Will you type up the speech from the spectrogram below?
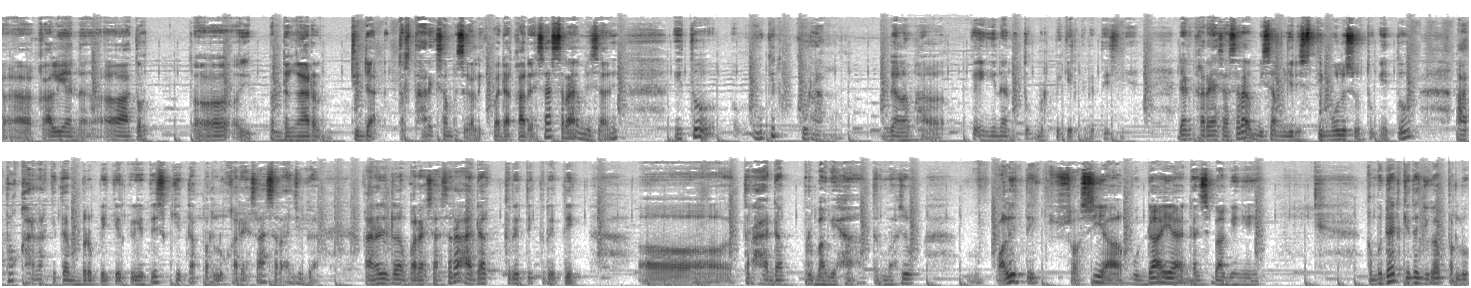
uh, kalian uh, atau uh, pendengar tidak tertarik sama sekali kepada karya sastra misalnya, itu mungkin kurang dalam hal keinginan untuk berpikir kritisnya dan karya sastra bisa menjadi stimulus untuk itu atau karena kita berpikir kritis kita perlu karya sastra juga karena di dalam karya sastra ada kritik-kritik uh, terhadap berbagai hal termasuk politik, sosial, budaya dan sebagainya. Kemudian kita juga perlu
